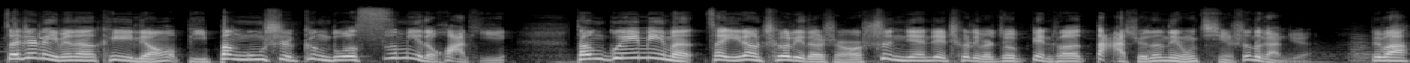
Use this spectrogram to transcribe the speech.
在这里面呢，可以聊比办公室更多私密的话题。当闺蜜们在一辆车里的时候，瞬间这车里边就变成了大学的那种寝室的感觉，对吧？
